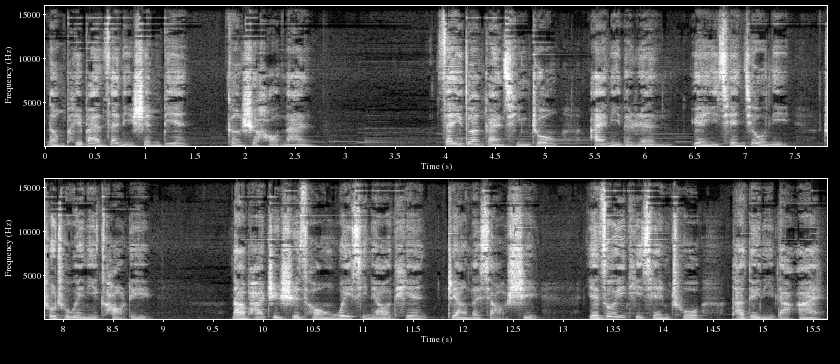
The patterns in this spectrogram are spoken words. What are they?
能陪伴在你身边，更是好难。在一段感情中，爱你的人愿意迁就你，处处为你考虑，哪怕只是从微信聊天这样的小事，也足以体现出他对你的爱。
